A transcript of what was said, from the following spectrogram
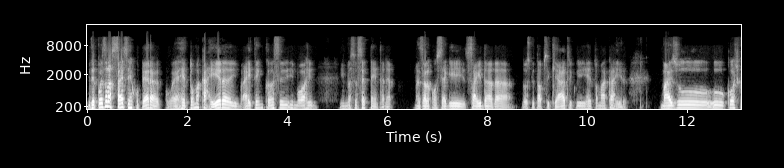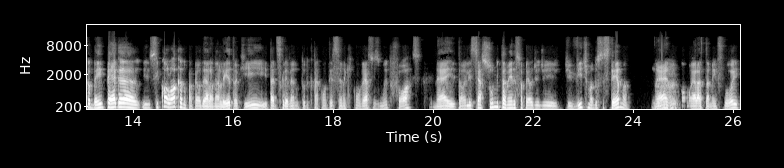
depois ela sai, se recupera, é, retoma a carreira, e aí tem um câncer e morre em 1970, né? Mas ela consegue sair da, da, do hospital psiquiátrico e retomar a carreira. Mas o, o Kurt Cobain pega e se coloca no papel dela na letra aqui e está descrevendo tudo que está acontecendo aqui com versos muito fortes, né? Então ele se assume também nesse papel de, de, de vítima do sistema, né? Uhum. Como ela também foi,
